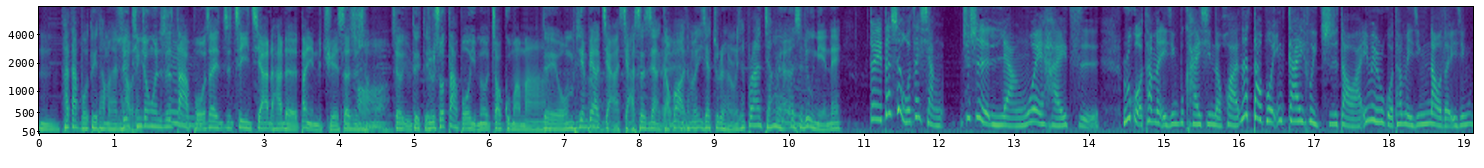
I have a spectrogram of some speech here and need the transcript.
嗯，他大伯对他们很好。所以听众问的是大伯在这这一家的他的扮演的角色是什么哦？就对对比如说大伯有没有照顾妈妈？对，我们先不要假假设是这样，搞不好他们一家住的很融洽，不然讲了二十六年呢。对，但是我在想，就是两位孩子，如果他们已经不开心的话，那大伯应该会知道啊，因为如果他们已经闹得已经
